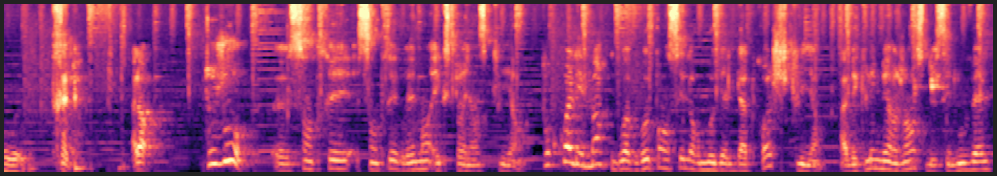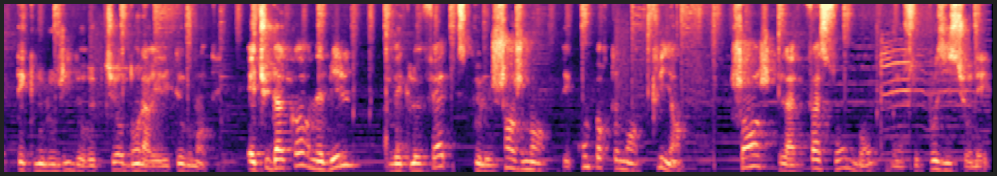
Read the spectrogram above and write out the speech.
Oui. Très bien. Alors, toujours euh, centré, centré vraiment expérience client. Pourquoi les marques doivent repenser leur modèle d'approche client avec l'émergence de ces nouvelles technologies de rupture dont la réalité augmentée? Es-tu d'accord, Nabil, avec le fait que le changement des comportements clients change la façon dont vont se positionner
